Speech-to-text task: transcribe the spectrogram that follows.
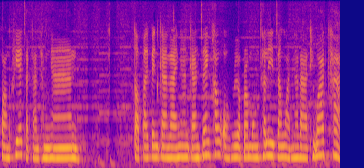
ความเครียดจากการทำงาน ต่อไปเป็นการรายงานการแจ้งเข้าออกเรือประมงทะเลจังหวัดนราธิวาสค่ะ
